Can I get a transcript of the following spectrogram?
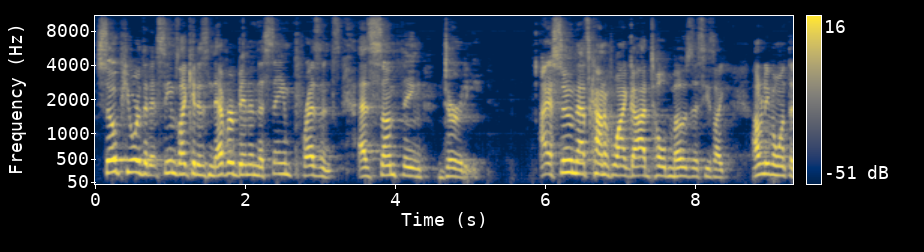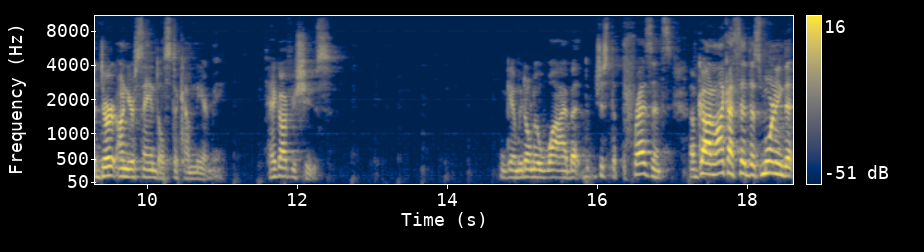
So pure that it seems like it has never been in the same presence as something dirty. I assume that's kind of why God told Moses, He's like, I don't even want the dirt on your sandals to come near me. Take off your shoes. Again, we don't know why, but just the presence of God. And like I said this morning, that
